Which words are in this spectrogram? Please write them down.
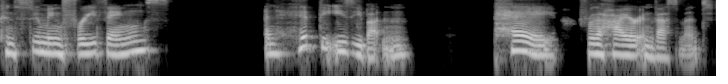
consuming free things and hit the easy button, pay for the higher investment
